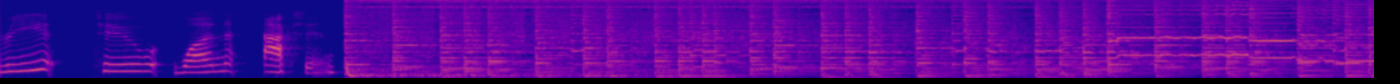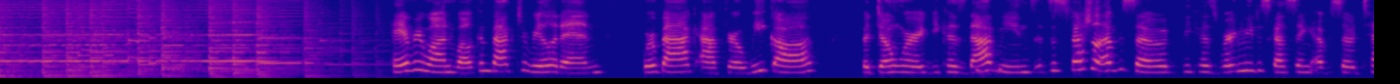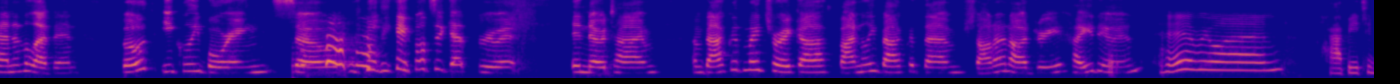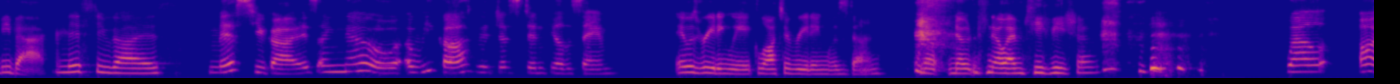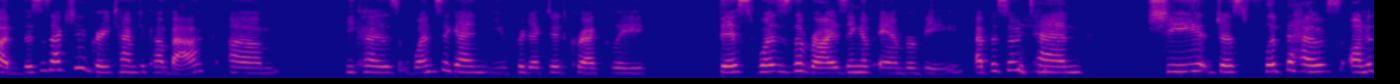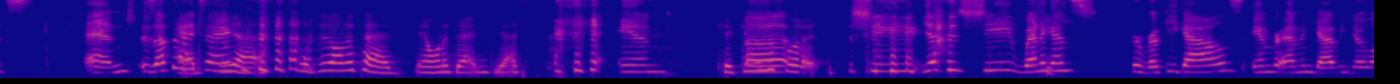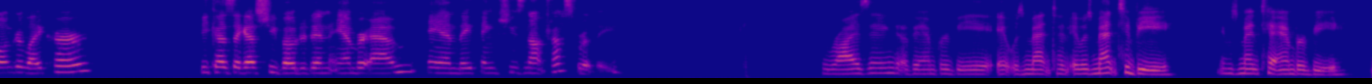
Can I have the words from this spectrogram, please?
Three, two, one, action. Hey everyone, welcome back to Reel It In. We're back after a week off, but don't worry because that means it's a special episode because we're going to be discussing episode 10 and 11, both equally boring. So we'll be able to get through it in no time. I'm back with my troika, finally back with them, Shauna and Audrey. How you doing? Hey everyone. Happy to be back. Missed you guys. Missed you guys. I know. A week off, it just didn't feel the same. It was reading week. Lots of reading was done. No, no, no MTV shows. Well, Odd, this is actually a great time to come back um, because once again, you predicted correctly. This was the rising of Amber B. Episode 10, she just flipped the house on its end. Is that the right saying? Yeah. Flipped it on its head. Yeah, on its end. Yes. and kicking Uh, in the foot. she, yeah, she went against her rookie gals. Amber M and Gabby no longer like her because I guess she voted in Amber M and they think she's not trustworthy. The rising of Amber B. It was meant to. It was meant to be. It was meant to Amber B.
